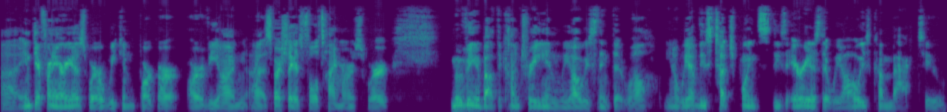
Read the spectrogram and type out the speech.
uh, in different areas where we can park our RV on, uh, especially as full timers. We're moving about the country, and we always think that, well, you know, we have these touch points, these areas that we always come back to.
